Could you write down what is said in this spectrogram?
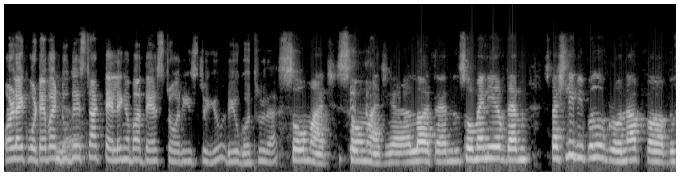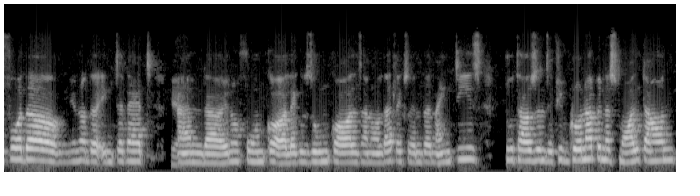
or like whatever and yeah. do they start telling about their stories to you? Do you go through that? So much so much yeah a lot and so many of them especially people who've grown up uh, before the you know the internet yeah. and uh, you know phone call like zoom calls and all that like so in the 90s 2000s if you've grown up in a small town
